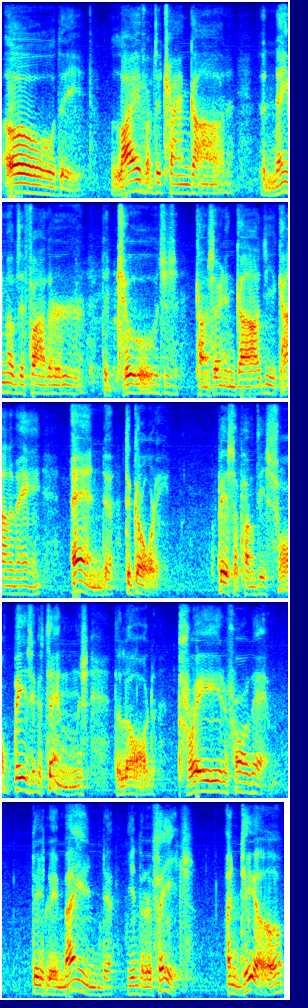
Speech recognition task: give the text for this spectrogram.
Oh, the life of the triune God, the name of the Father, the truths concerning God's economy, and the glory. Based upon these four basic things, the Lord prayed for them. They remained in their faith until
